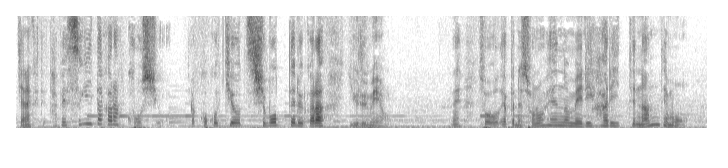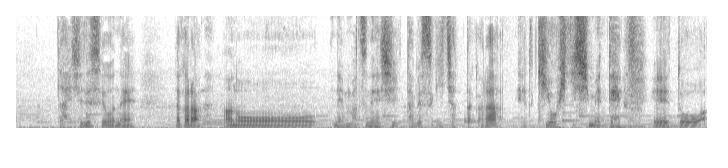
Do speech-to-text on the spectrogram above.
じゃなくて食べ過ぎたからこうしよう。ここ気を絞ってるから緩めよう。ね、そうやっぱねその辺のメリハリって何でも大事ですよね。だからあのー、年末年始食べ過ぎちゃったから、えーと、気を引き締めて、えーと、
